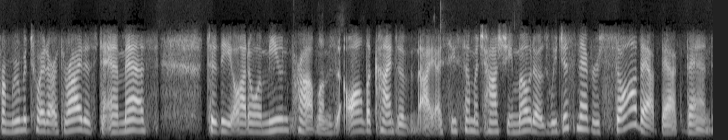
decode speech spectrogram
from rheumatoid arthritis to MS to the autoimmune problems, all the kinds of. I, I see so much Hashimoto's. We just never saw that back then.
